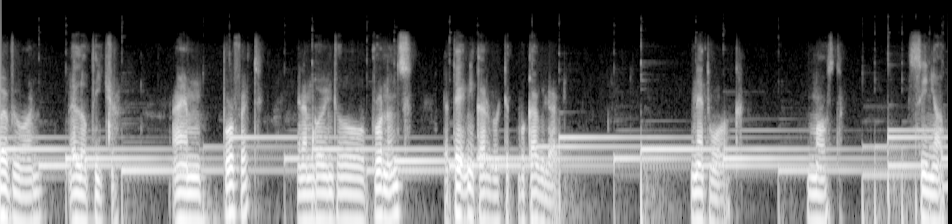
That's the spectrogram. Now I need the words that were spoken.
everyone. Hello teacher. I am Prophet and I'm going to pronounce the technical vocabulary. Network. Most. Synop.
